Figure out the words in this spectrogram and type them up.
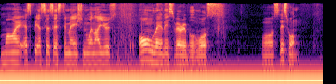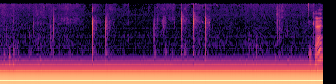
my SPSS estimation when I used only this variable was was this one. Okay.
